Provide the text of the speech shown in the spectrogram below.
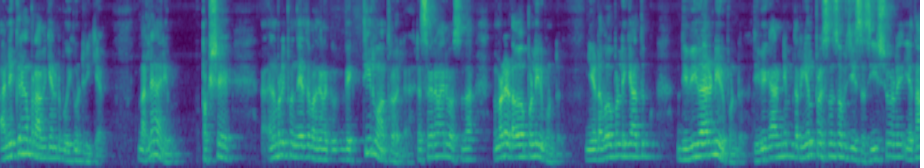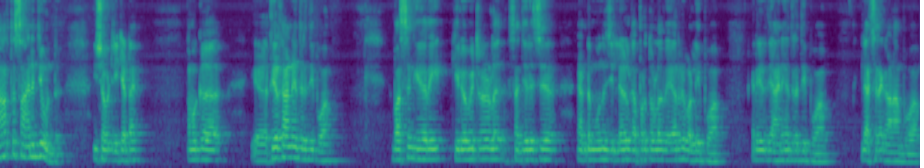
അനുഗ്രഹം പ്രാപിക്കാനായിട്ട് പോയിക്കൊണ്ടിരിക്കുക. നല്ല കാര്യം. പക്ഷേ നമ്മളിപ്പോൾ നേരത്തെ പറഞ്ഞ കണക്ക് വ്യക്തിയിൽ മാത്രമല്ല രസകരമായ വസ്തുത നമ്മുടെ ഇടവകപ്പള്ളി ഇരിപ്പുണ്ട്. ഈ ഇടവപ്പള്ളിക്കകത്ത് ദിവ്യകാരുണ്യം ഇരിപ്പുണ്ട്. ദിവ്യകാരുണ്യം the real presence of Jesus ഈശോയുടെ യഥാർത്ഥ സാന്നിധ്യമുണ്ട്. ഈശോ അവിടെ ഇരിക്കട്ടെ. നമുക്ക് തീർത്ഥാടന കേന്ദ്രത്തിൽ പോവാം. ബസ്സും കയറി കിലോമീറ്ററുകൾ സഞ്ചരിച്ച് രണ്ട് മൂന്ന് ജില്ലകൾക്കപ്പുറത്തുള്ള വേറൊരു പള്ളിയിൽ പോവാം. അല്ലെങ്കിൽ ഒരു ധ്യാനകേന്ദ്രത്തിൽ പോവാം. ഇല്ല അച്ഛനെ കാണാൻ പോവാം.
